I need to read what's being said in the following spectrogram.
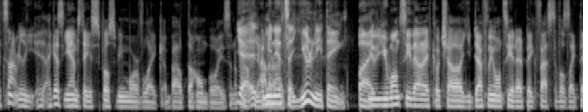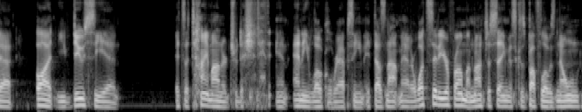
it's not really. I guess Yams Day is supposed to be more of like about the homeboys and Yeah, about the it- I mean it's a unity thing, but You, you won't see that at Coachella. You definitely won't see it at big festivals like that. But you do see it. It's a time honored tradition in, in any local rap scene. It does not matter what city you're from. I'm not just saying this because Buffalo is known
